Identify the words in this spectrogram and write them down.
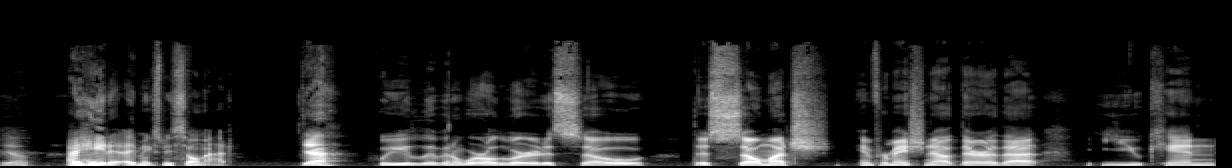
Yeah. I hate it. It makes me so mad. Yeah, we live in a world where it is so there's so much information out there that you can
